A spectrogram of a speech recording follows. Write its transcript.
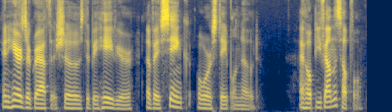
And here's a graph that shows the behavior of a sink or stable node. I hope you found this helpful.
